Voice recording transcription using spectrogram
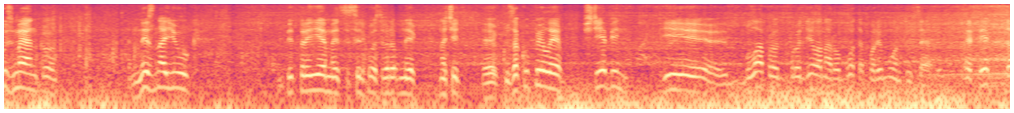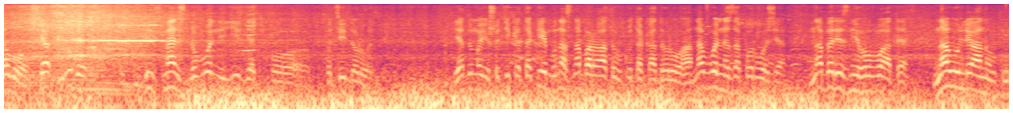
Кузьменко, Незнаюк, підприємець, сільхозвиробник, значить, е, закупили щебінь і була проділена робота по ремонту. Це ефект дало. Зараз люди більш-менш довольні їздять по, по цій дорозі. Я думаю, що тільки таким у нас на Баратовку така дорога, на Вольне Запорожжя, на Березніговате, на Уляновку.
